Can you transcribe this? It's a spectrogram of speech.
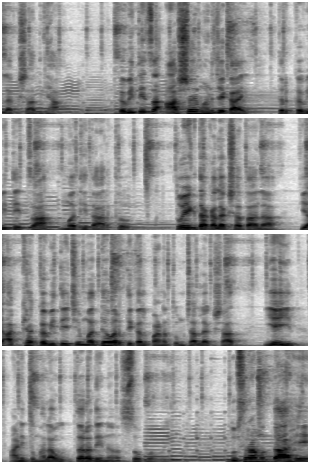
लक्षात घ्या. कवितेचा आशय म्हणजे काय? तर कवितेचा मथितार्थ. तो एकदा का लक्षात आला की अख्ख्या कवितेची मध्यवर्ती कल्पना तुमच्या लक्षात येईल आणि तुम्हाला उत्तर देणं सोपं होईल. दुसरा मुद्दा आहे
